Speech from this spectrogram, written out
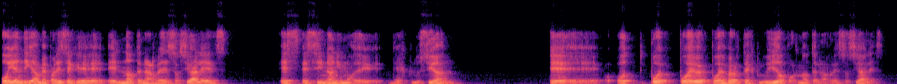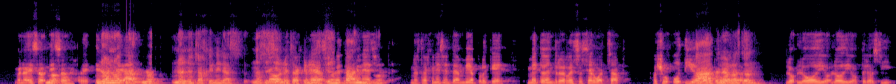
Hoy en día me parece que el no tener redes sociales es, sinónimo de, exclusión. Eh, o puedes verte excluido por no tener redes sociales. Bueno, eso, No, eso es, es No, nuestra, no, no en nuestra generación, no sé No, si nuestra, generación, nuestra generación, nuestra generación también, porque meto dentro de red social WhatsApp. O yo odio Ah, tenés WhatsApp. razón. Lo, lo odio, lo odio, pero sí,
